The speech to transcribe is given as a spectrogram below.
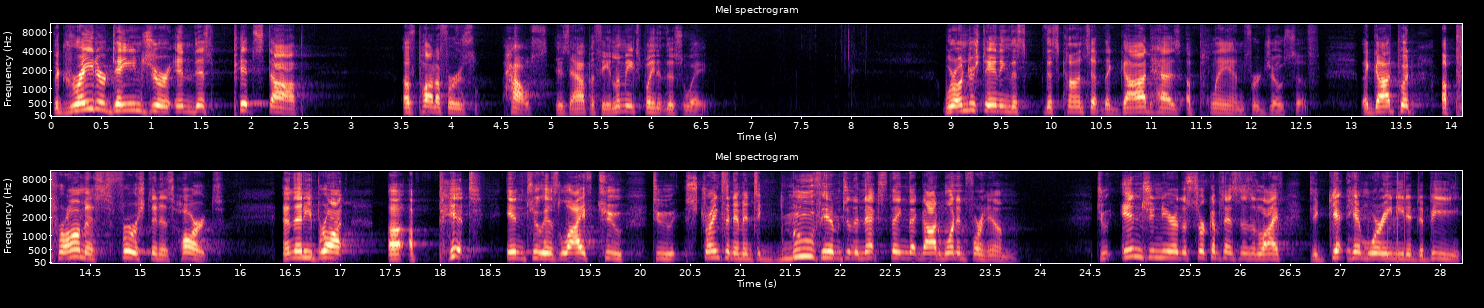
The greater danger in this pit stop of Potiphar's house is apathy. And let me explain it this way. We're understanding this, this concept that God has a plan for Joseph, that God put a promise first in his heart, and then he brought a, a pit into his life to, to strengthen him and to move him to the next thing that God wanted for him, to engineer the circumstances of life to get him where he needed to be.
